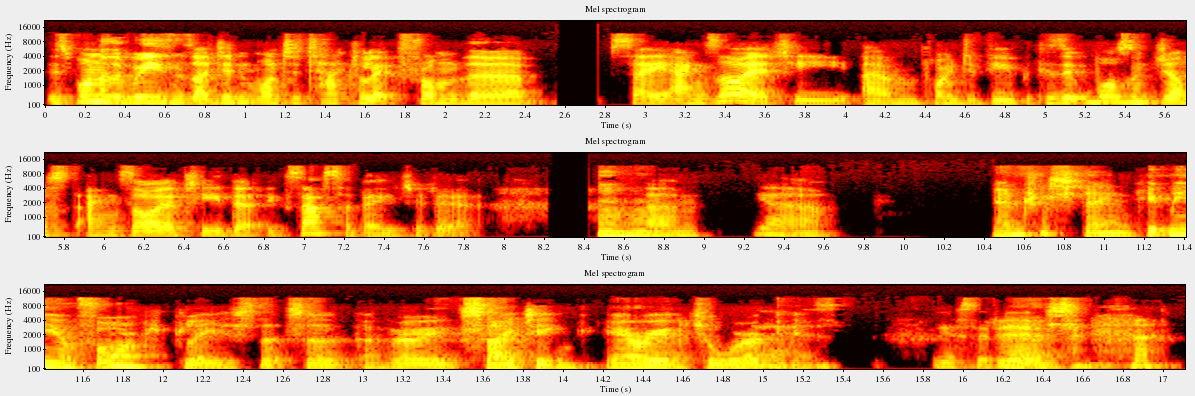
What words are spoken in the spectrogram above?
is one of the reasons I didn't want to tackle it from the say anxiety um, point of view because it wasn't just anxiety that exacerbated it. Mm-hmm. Um, yeah. Interesting. Keep me informed, please. That's a, a very exciting area to work yes. in. Yes, it is.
